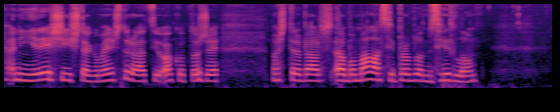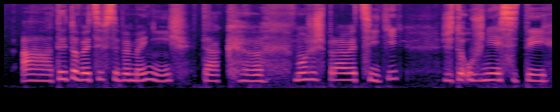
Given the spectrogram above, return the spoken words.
ani neriešiš tak menštruáciu, ako to, že máš treba, alebo mala si problém s jedlom a tieto veci v sebe meníš, tak uh, môžeš práve cítiť, že to už nie si ty.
